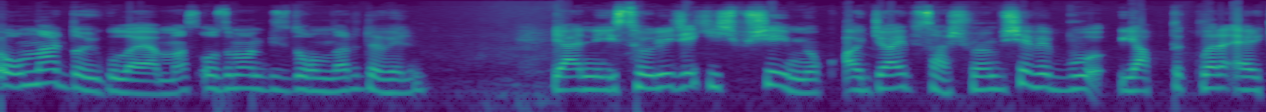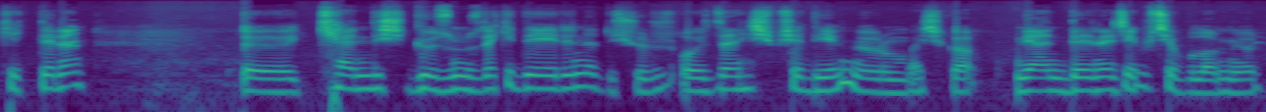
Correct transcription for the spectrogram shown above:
Onlar da uygulayamaz. O zaman biz de onları dövelim. Yani söyleyecek hiçbir şeyim yok. Acayip saçma bir şey ve bu yaptıkları erkeklerin e, kendi gözümüzdeki değerini düşürür. O yüzden hiçbir şey diyemiyorum başka. Yani denecek bir şey bulamıyorum.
